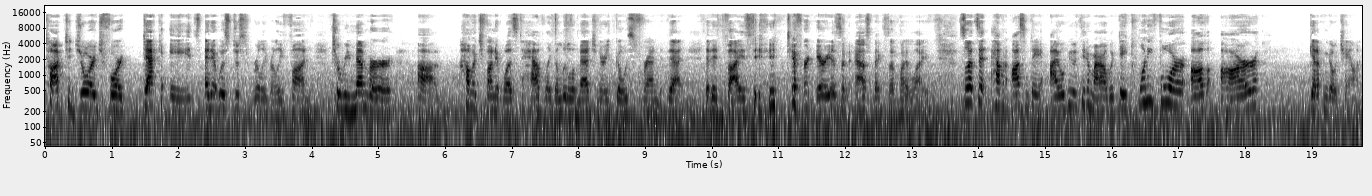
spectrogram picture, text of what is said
talked to George for decades, and it was just really, really fun to remember uh, how much fun it was to have like a little imaginary ghost friend that that advised in different areas and aspects of my life. So that's it. Have an awesome day. I will be with you tomorrow with day 24 of our Get Up and Go challenge.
